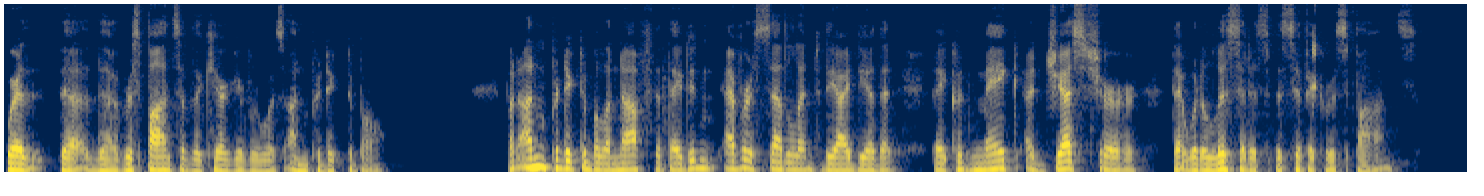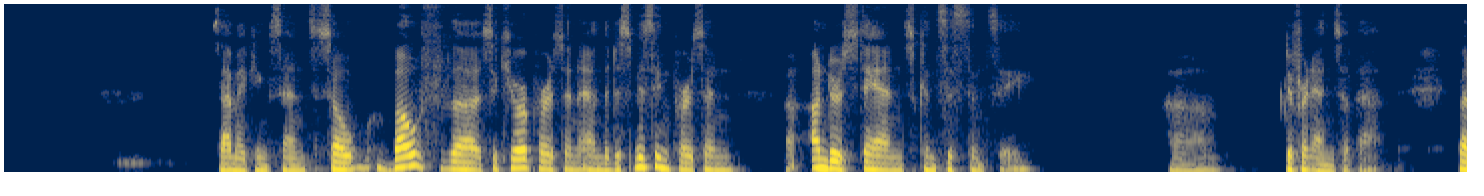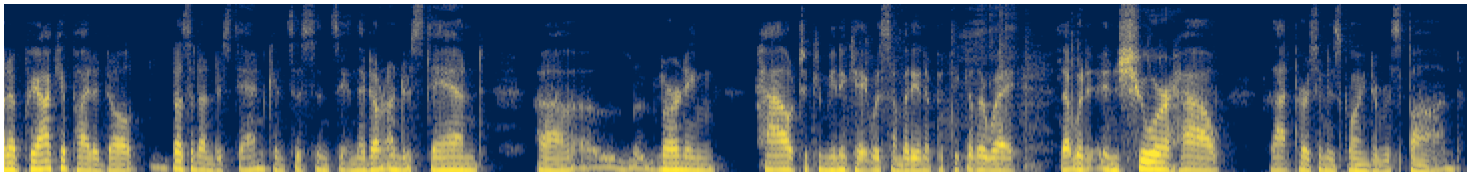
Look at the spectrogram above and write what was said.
where the the response of the caregiver was unpredictable but unpredictable enough that they didn't ever settle into the idea that they could make a gesture that would elicit a specific response. Is that making sense? So both the secure person and the dismissing person uh, understands consistency, uh, different ends of that. But a preoccupied adult doesn't understand consistency and they don't understand uh, learning how to communicate with somebody in a particular way that would ensure how that person is going to respond.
